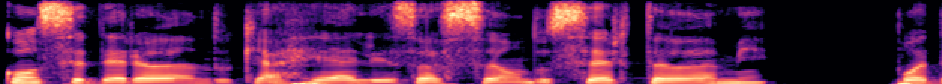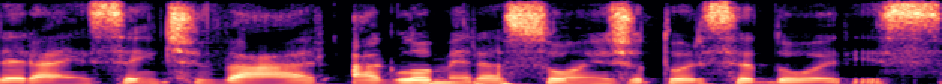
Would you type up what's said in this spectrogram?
considerando que a realização do certame poderá incentivar aglomerações de torcedores.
